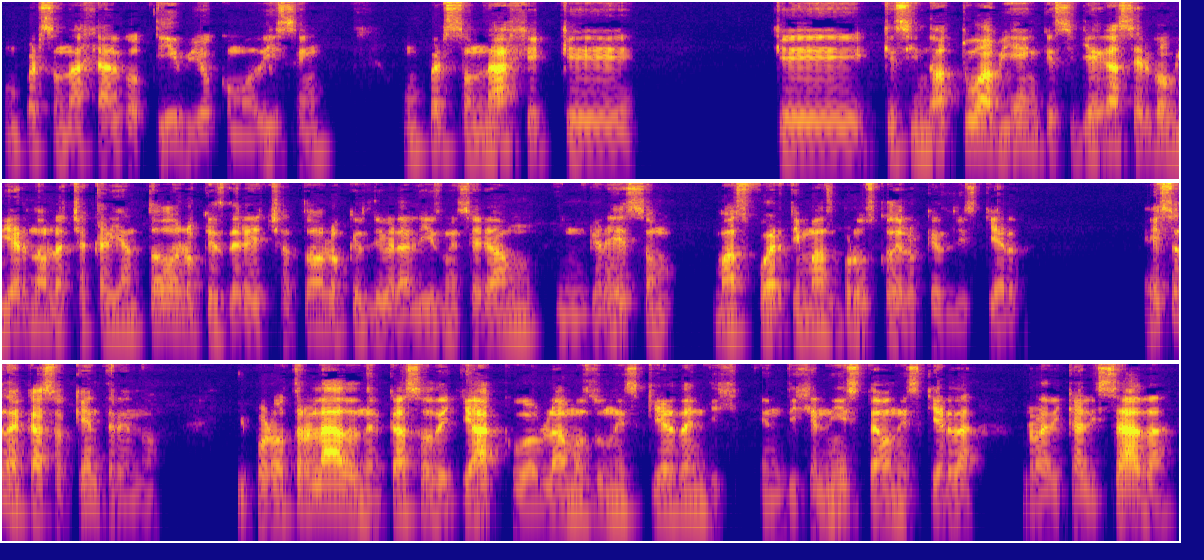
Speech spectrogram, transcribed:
un personaje algo tibio, como dicen, un personaje que que, si no actúa bien, que si llega a ser gobierno, le achacarían todo lo que es derecha, todo lo que es liberalismo y sería un ingreso más fuerte y más brusco de lo que es la izquierda. Eso en el caso que entre, ¿no? Y por otro lado, en el caso de Yaku, hablamos de una izquierda indigenista, una izquierda radicalizada,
